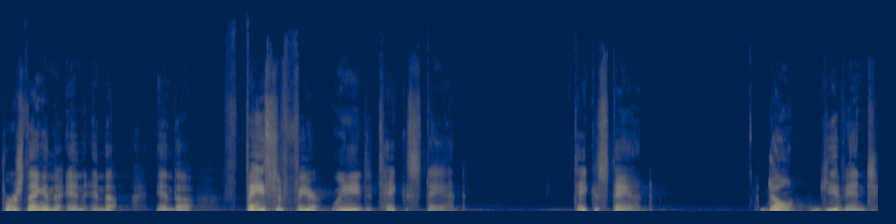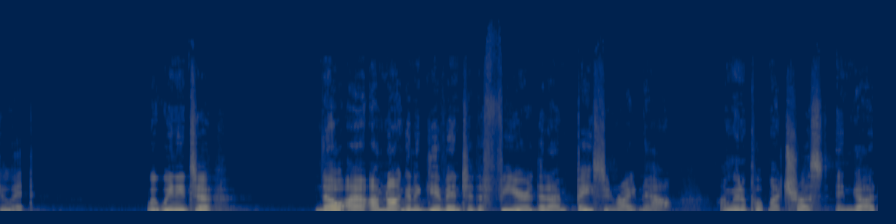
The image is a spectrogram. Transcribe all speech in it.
First thing in the, in, in, the, in the face of fear, we need to take a stand. Take a stand. Don't give in to it. We, we need to, no, I, I'm not going to give in to the fear that I'm facing right now. I'm going to put my trust in God.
